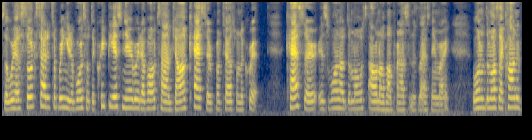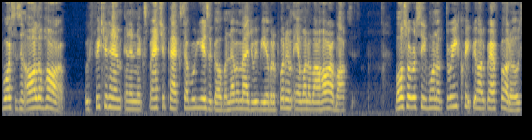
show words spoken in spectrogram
So we are so excited to bring you the voice of the creepiest narrator of all time, John Kassir from Tales from the Crypt. Kassir is one of the most, I don't know if I'm pronouncing his last name right, one of the most iconic voices in all of horror. We featured him in an expansion pack several years ago, but never imagined we'd be able to put him in one of our horror boxes. Most will receive one of three creepy autograph photos,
